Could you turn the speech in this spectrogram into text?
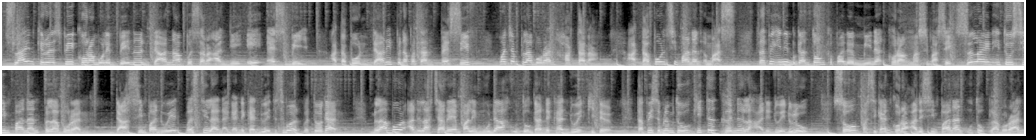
Selain KRSP, korang boleh bina dana persaraan di ASB ataupun dari pendapatan pasif macam pelaburan hartanah ataupun simpanan emas. Tapi ini bergantung kepada minat korang masing-masing. Selain itu, simpanan pelaburan. Dah simpan duit, mestilah nak gandakan duit tersebut, betul kan? Melabur adalah cara yang paling mudah untuk gandakan duit kita. Tapi sebelum itu, kita kenalah ada duit dulu. So, pastikan korang ada simpanan untuk pelaburan,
